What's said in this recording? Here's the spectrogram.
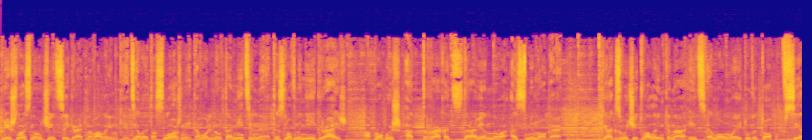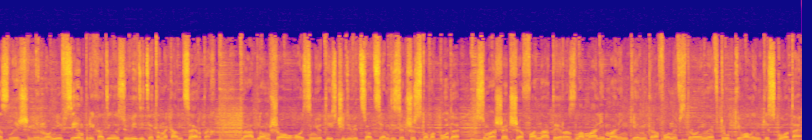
Пришлось научиться играть на волынке. Дело это сложное и довольно утомительное. Ты словно не играешь, а пробуешь оттрахать здоровенного осьминога. Как звучит волынка на «It's a long way to the top» все слышали, но не всем приходилось увидеть это на концертах. На одном шоу осенью 1976 года сумасшедшие фанаты разломали маленькие микрофоны, встроенные в трубки волынки Скотта,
